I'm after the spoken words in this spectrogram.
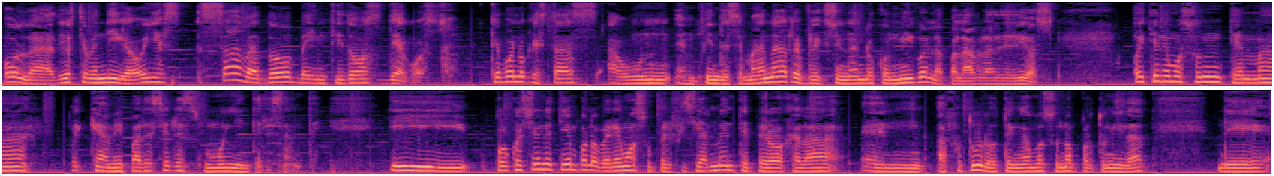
Hola, Dios te bendiga. Hoy es sábado 22 de agosto. Qué bueno que estás aún en fin de semana reflexionando conmigo en la palabra de Dios. Hoy tenemos un tema que a mi parecer es muy interesante. Y por cuestión de tiempo lo veremos superficialmente, pero ojalá en, a futuro tengamos una oportunidad de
